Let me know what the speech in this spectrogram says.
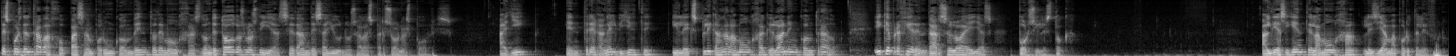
Después del trabajo pasan por un convento de monjas donde todos los días se dan desayunos a las personas pobres. Allí entregan el billete y le explican a la monja que lo han encontrado y que prefieren dárselo a ellas por si les toca. Al día siguiente la monja les llama por teléfono.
